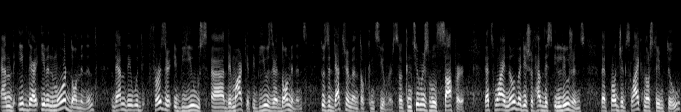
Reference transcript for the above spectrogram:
And if they're even more dominant, then they would further abuse uh, the market, abuse their dominance to the detriment of consumers. So consumers will suffer. That's why nobody should have these illusions that projects like Nord Stream 2,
